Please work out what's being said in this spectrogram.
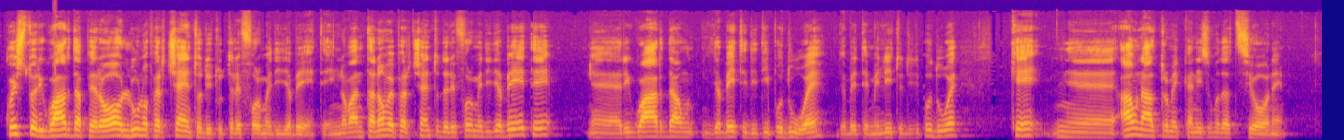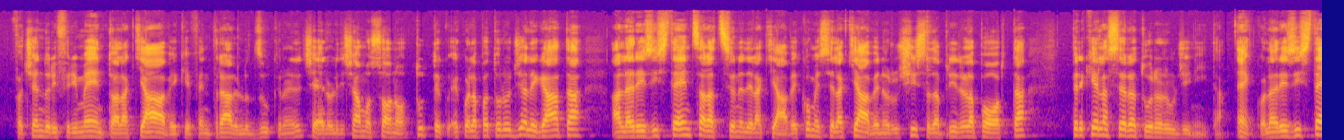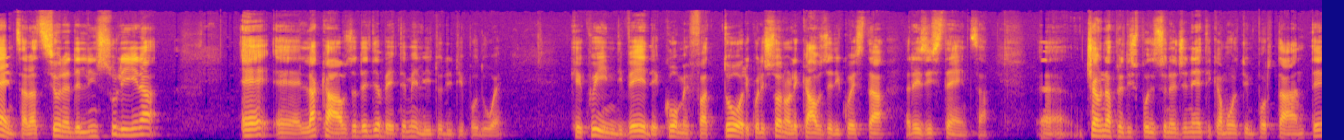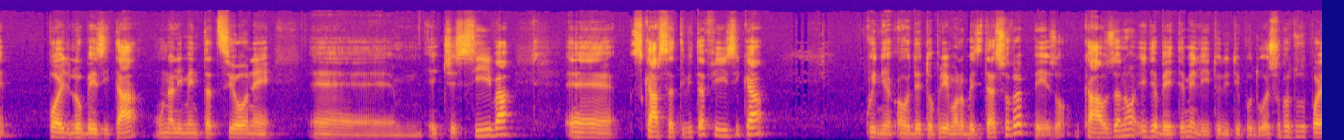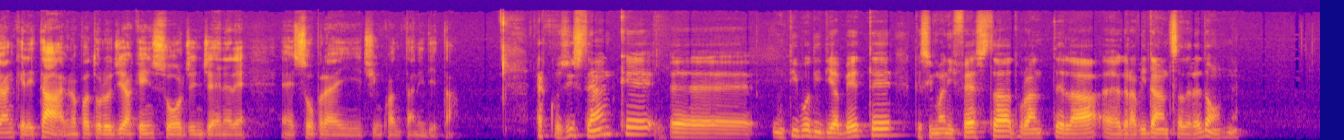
Questo riguarda però l'1% di tutte le forme di diabete. Il 99% delle forme di diabete eh, riguarda un, diabete di tipo 2, diabete mellito di tipo 2, che eh, ha un altro meccanismo d'azione facendo riferimento alla chiave che fa entrare lo zucchero nelle cellule, diciamo sono tutte, è quella patologia legata alla resistenza all'azione della chiave, come se la chiave non riuscisse ad aprire la porta perché la serratura arrugginita. Ecco, la resistenza all'azione dell'insulina è eh, la causa del diabete mellito di tipo 2, che quindi vede come fattori, quali sono le cause di questa resistenza. Eh, c'è una predisposizione genetica molto importante, poi l'obesità, un'alimentazione eh, eccessiva, eh, scarsa attività fisica, quindi ho detto prima l'obesità e il sovrappeso, causano il diabete mellito di tipo 2 e soprattutto poi anche l'età, è una patologia che insorge in genere eh, sopra i 50 anni di età. Ecco, esiste anche eh, un tipo di diabete che si manifesta durante la eh, gravidanza delle donne.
